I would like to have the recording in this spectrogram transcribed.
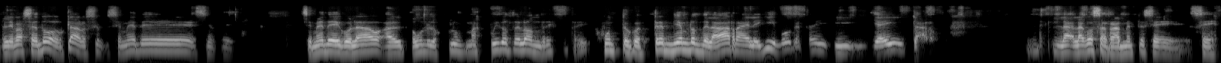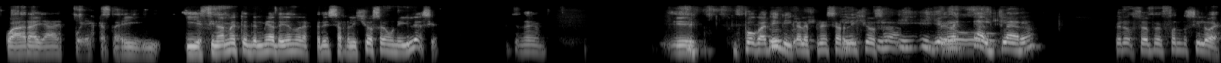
Le pasa de todo, claro, se, mete, se, mete de colado a, uno de los clubes más cuidos de Londres, junto con tres miembros de la barra del equipo, y, y, ahí, claro, la, la, cosa realmente se, se escuadra ya después, y, y finalmente termina teniendo una experiencia religiosa en una iglesia un poco atípica la experiencia religiosa. Y, y, no es tal, claro. Pero, en el fondo sí lo es.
